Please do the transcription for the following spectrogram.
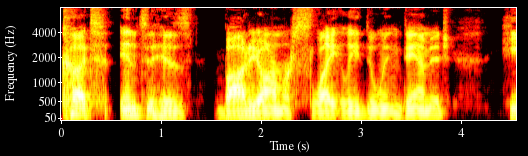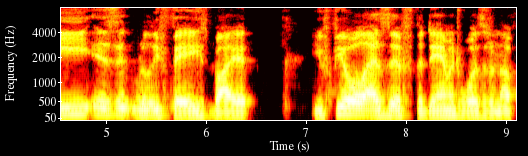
cut into his body armor slightly, doing damage. He isn't really phased by it. You feel as if the damage wasn't enough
